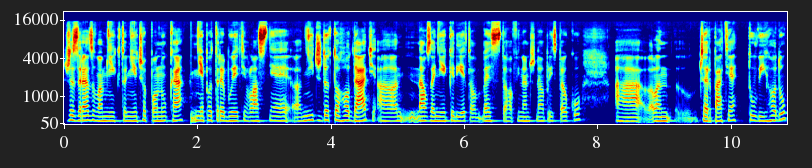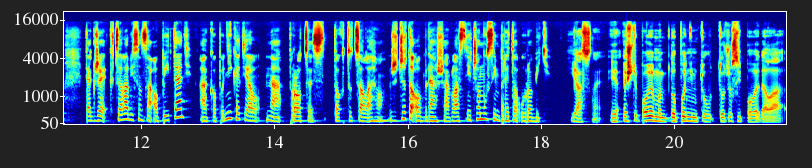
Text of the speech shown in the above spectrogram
že zrazu vám niekto niečo ponúka. Nepotrebujete vlastne nič do toho dať a naozaj niekedy je to bez toho finančného príspevku a len čerpáte tú výhodu. Takže chcela by som sa opýtať ako podnikateľ na proces tohto celého. Že čo to obnáša vlastne, čo musím preto urobiť? Jasné. Ja ešte poviem, doplním tu, to, čo si povedala.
